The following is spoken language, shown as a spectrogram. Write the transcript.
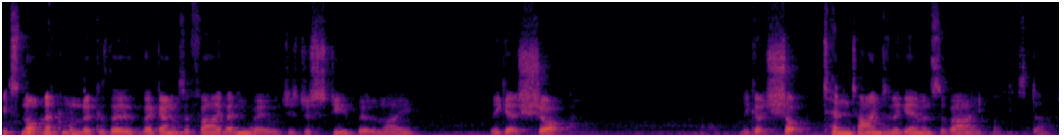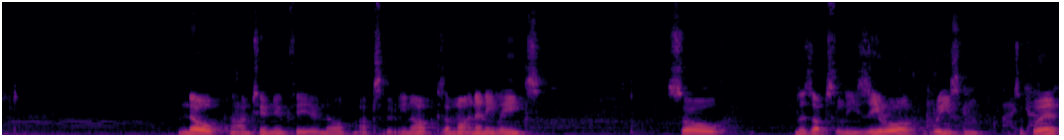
it's not Necromunda because they're, they're gangs of five anyway, which is just stupid and like they get shot. They get shot ten times in a game and survive. Like it's daft. No, I'm too noob for you. No, absolutely not, because I'm not in any leagues. So there's absolutely zero reason to play.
